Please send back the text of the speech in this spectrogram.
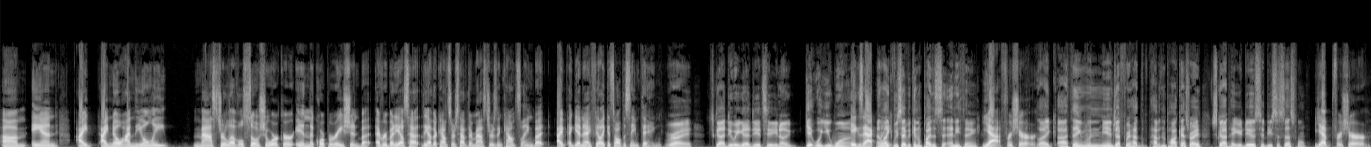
um, and i i know i'm the only master level social worker in the corporation, but everybody else, ha- the other counselors have their masters in counseling. But I, again, I feel like it's all the same thing. Right. Just gotta do what you gotta do to you know get what you want. Exactly. And like we said, we can apply this to anything. yeah, for sure. Like I think when me and Jeff were had having the podcast, right? Just gotta pay your dues to be successful. Yep, for sure.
